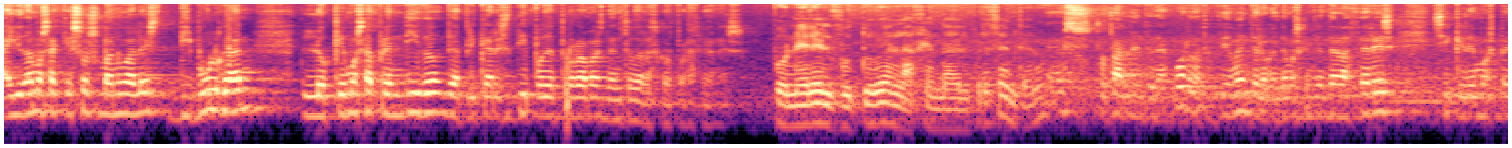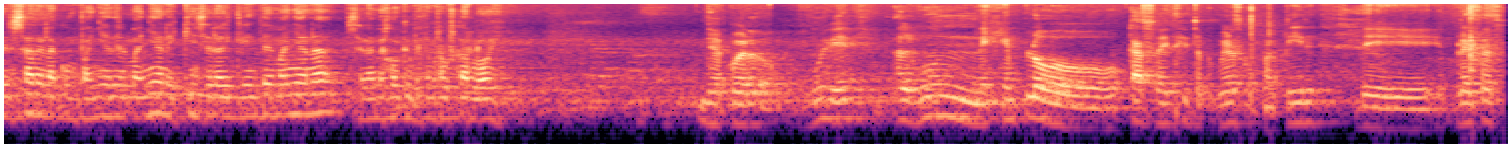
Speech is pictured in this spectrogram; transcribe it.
ayudamos a que esos manuales divulgan lo que hemos aprendido de aplicar ese tipo de programas dentro de las corporaciones poner el futuro en la agenda del presente. ¿no? Es totalmente de acuerdo. Efectivamente, lo que tenemos que intentar hacer es, si queremos pensar en la compañía del mañana y quién será el cliente de mañana, será mejor que empecemos a buscarlo hoy. De acuerdo, muy bien. ¿Algún ejemplo, caso de éxito que pudieras compartir de empresas?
